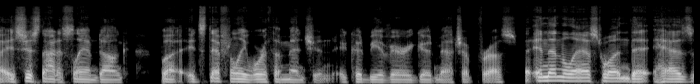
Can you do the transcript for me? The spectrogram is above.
It's just not a slam dunk but it's definitely worth a mention. It could be a very good matchup for us. And then the last one that has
